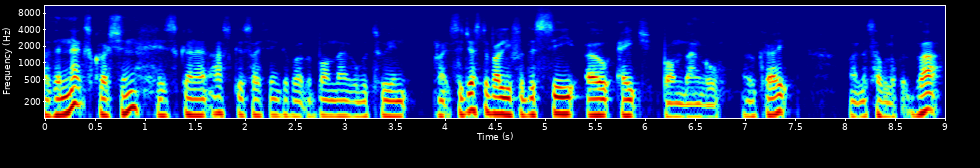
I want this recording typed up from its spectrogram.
now the next question is going to ask us i think about the bond angle between right suggest a value for the coh bond angle okay? Right let's have a look at that.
